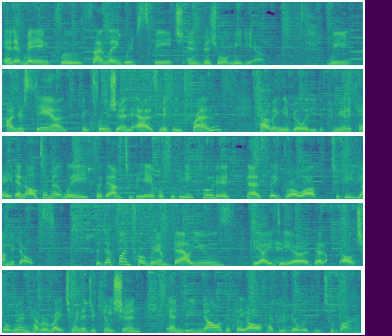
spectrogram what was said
and it may include sign language, speech, and visual media. We understand inclusion as making friends, having the ability to communicate, and ultimately for them to be able to be included as they grow up to be young adults. The Deafblind program values the idea that all children have a right to an education and we know that they all have the ability to learn.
